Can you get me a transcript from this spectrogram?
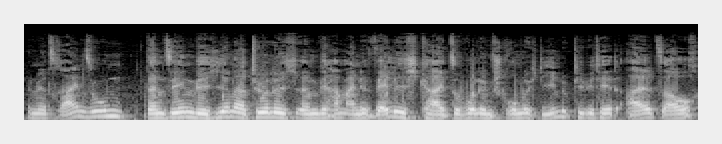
wenn wir jetzt reinzoomen, dann sehen wir hier natürlich, äh, wir haben eine Welligkeit sowohl im Strom durch die Induktivität als auch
